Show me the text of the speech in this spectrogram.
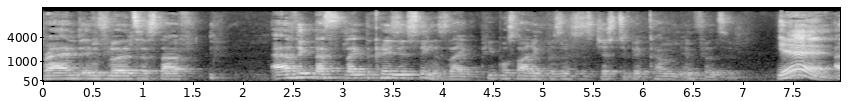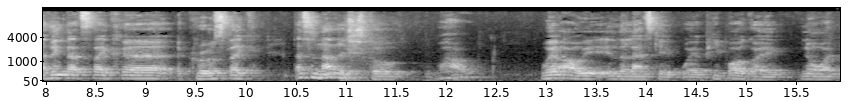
brand influencer stuff. And I think that's like the craziest thing is like people starting businesses just to become influencers. Yeah, I think that's like uh, a gross like that's another just go wow where are we in the landscape where people are going you know what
